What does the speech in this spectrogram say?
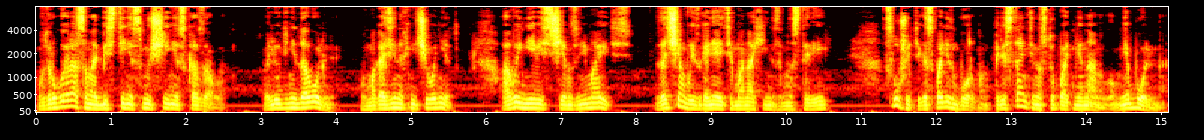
В другой раз она без тени смущения сказала, «Люди недовольны, в магазинах ничего нет, а вы не весь чем занимаетесь. Зачем вы изгоняете монахинь из монастырей? Слушайте, господин Борман, перестаньте наступать мне на ногу, мне больно.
